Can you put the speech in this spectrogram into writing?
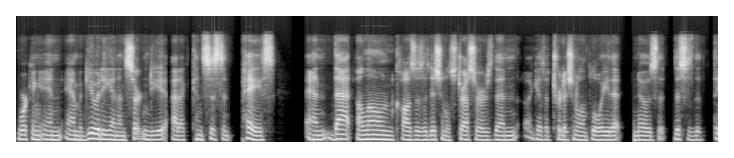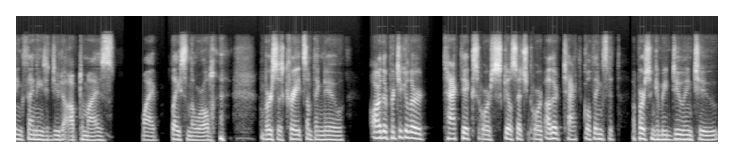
working in ambiguity and uncertainty at a consistent pace and that alone causes additional stressors than i guess a traditional employee that knows that this is the things i need to do to optimize my place in the world versus create something new. Are there particular tactics or skill sets or other tactical things that a person can be doing to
